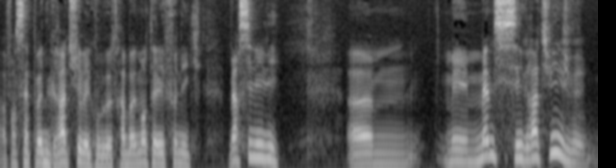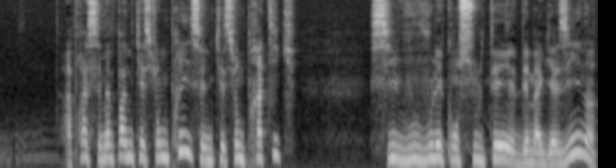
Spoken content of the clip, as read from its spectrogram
Enfin, ça peut être gratuit avec votre abonnement téléphonique. Merci Lily. Euh, mais même si c'est gratuit, après, c'est même pas une question de prix, c'est une question de pratique. Si vous voulez consulter des magazines,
